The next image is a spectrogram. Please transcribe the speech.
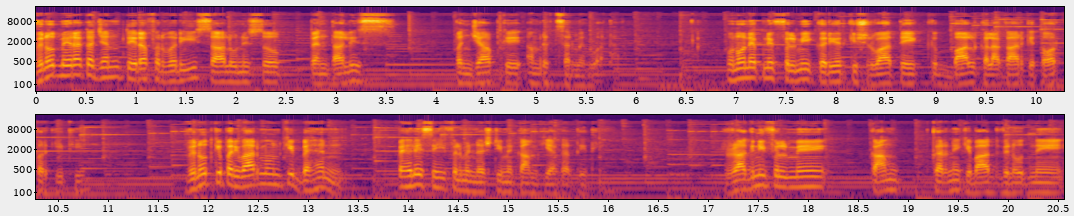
विनोद मेहरा का जन्म 13 फरवरी साल 1945 पंजाब के अमृतसर में हुआ था। उन्होंने अपने फिल्मी करियर की शुरुआत एक बाल कलाकार के तौर पर की थी। विनोद के परिवार में उनकी बहन पहले से ही फ़िल्म इंडस्ट्री में काम किया करती थी। रागनी फ़िल्म में काम करने के बाद विनोद ने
